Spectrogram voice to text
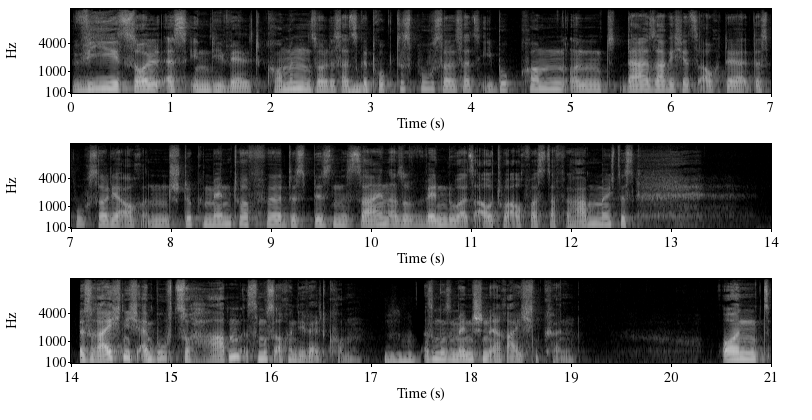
wie soll es in die Welt kommen? Soll es als mhm. gedrucktes Buch, soll es als E-Book kommen? Und da sage ich jetzt auch, der, das Buch soll ja auch ein Stück Mentor für das Business sein. Also wenn du als Autor auch was dafür haben möchtest. Es reicht nicht, ein Buch zu haben, es muss auch in die Welt kommen. Mhm. Es muss Menschen erreichen können. Und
